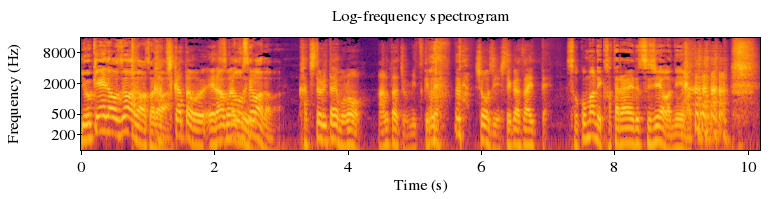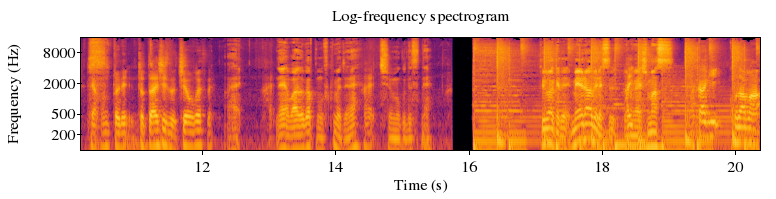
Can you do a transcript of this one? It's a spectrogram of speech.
余計なお世話だわ、それは。勝ち方を選ばずに、世話だわ。勝ち取りたいものを、あなたたちも見つけて、精進してくださいって。そこまで語られる筋合いはねえわって。いや、本当に、ちょっと来シーズン注目ですね。はいはい。ね、ワールドカップも含めてね、はい注目ですね。というわけで、メールアドレスお願いします。高木こだま、ア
